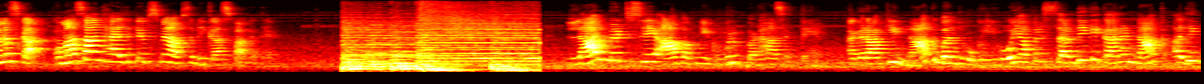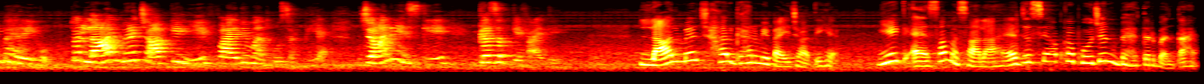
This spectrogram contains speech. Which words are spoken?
नमस्कार, घमासान हेल्थ टिप्स में आप सभी का स्वागत है। लाल मिर्च से आप अपनी उम्र बढ़ा सकते हैं। अगर आपकी नाक बंद हो गई हो या फिर सर्दी के कारण नाक अधिक बह रही हो तो लाल मिर्च आपके लिए फ़ायदेमंद हो सकती है। जानिए इसके गजब के फ़ायदे। लाल मिर्च हर घर में पाई जाती है। ये एक ऐसा मसाला है जिससे आपका भोजन बेहतर बनता है।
